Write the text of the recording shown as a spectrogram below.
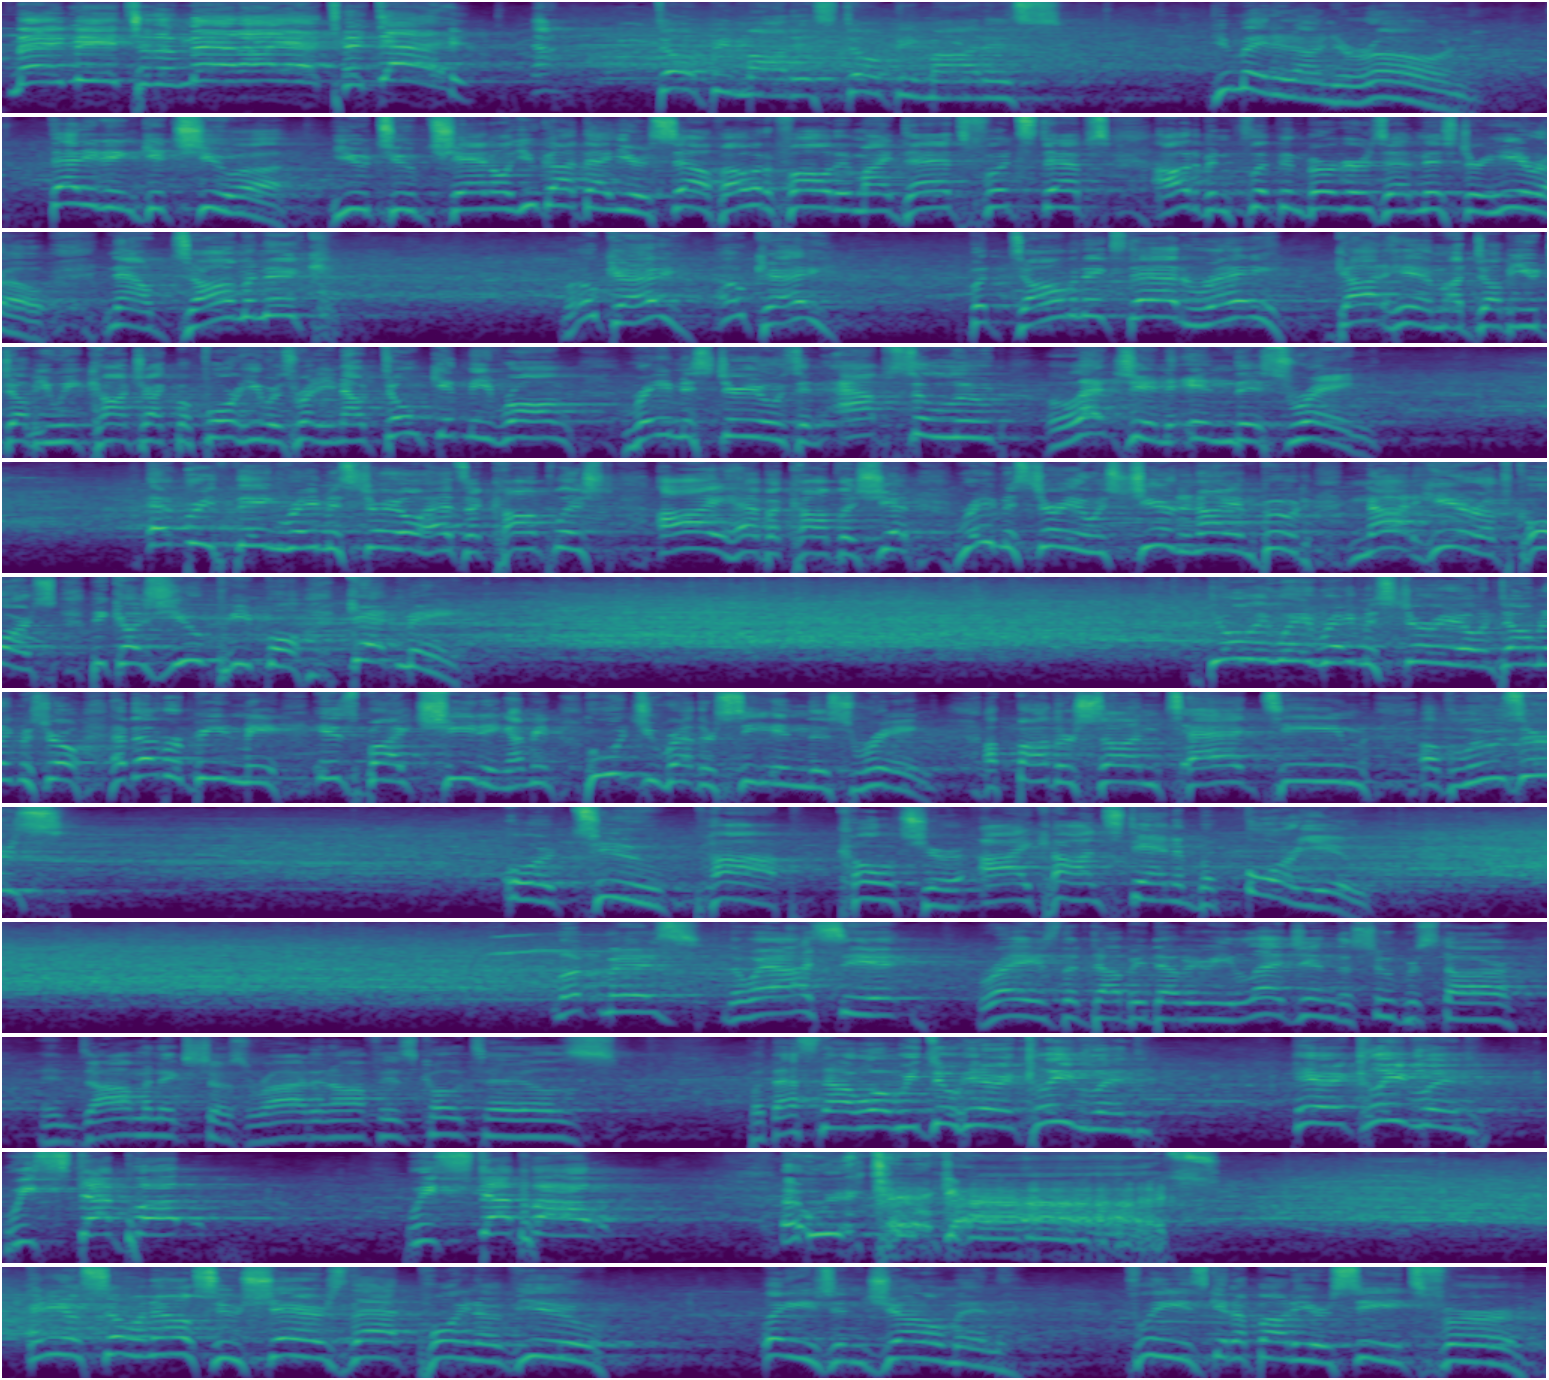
made me into the man I am today. Now, don't be modest, don't be modest. You made it on your own. Daddy didn't get you a YouTube channel. You got that yourself. I would have followed in my dad's footsteps. I would have been flipping burgers at Mr. Hero. Now, Dominic, okay, okay. But Dominic's dad, Rey, got him a WWE contract before he was ready. Now, don't get me wrong, Rey Mysterio is an absolute legend in this ring. Everything Rey Mysterio has accomplished, I have accomplished. Yet Rey Mysterio is cheered and I am booed. Not here, of course, because you people get me. The only way Rey Mysterio and Dominic Mysterio have ever beaten me is by cheating. I mean, who would you rather see in this ring? A father-son tag team of losers? Or two pop culture icons standing before you? Look, Miz, the way I see it, Rey is the WWE legend, the superstar, and Dominic's just riding off his coattails. But that's not what we do here in Cleveland. Here in Cleveland, we step up, we step out, and we kick ass! And you know, someone else who shares that point of view, ladies and gentlemen, please get up out of your seats for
